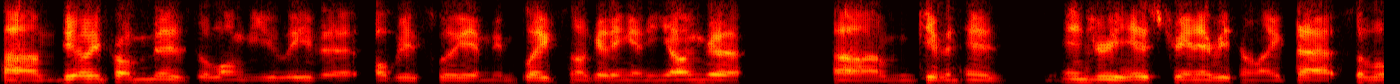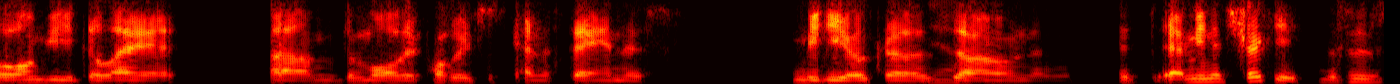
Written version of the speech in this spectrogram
Um, the only problem is the longer you leave it, obviously, I mean, Blake's not getting any younger, um, given his injury history and everything like that. So the longer you delay it, um, the more they probably just kind of stay in this mediocre yeah. zone. And it's, I mean, it's tricky. This is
